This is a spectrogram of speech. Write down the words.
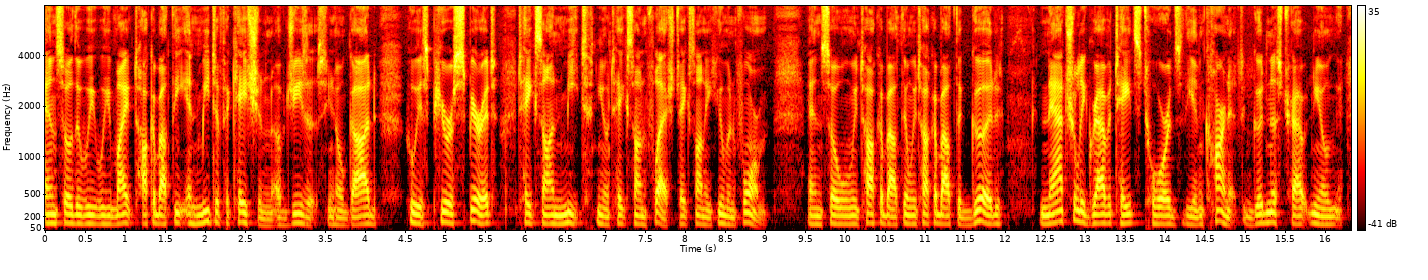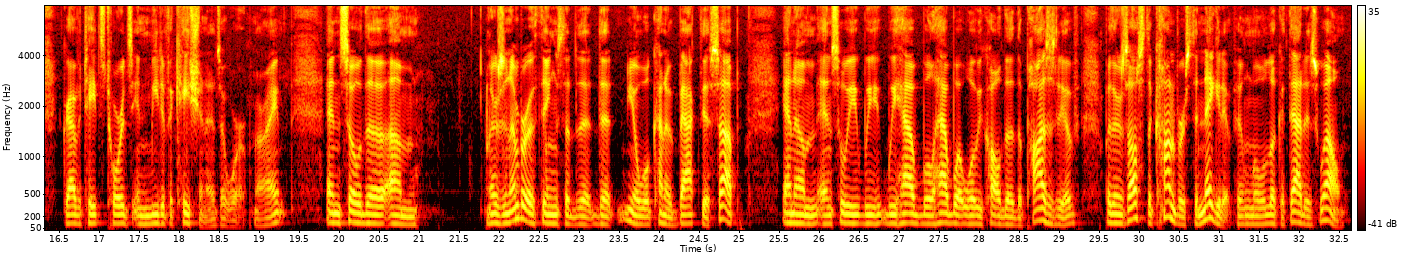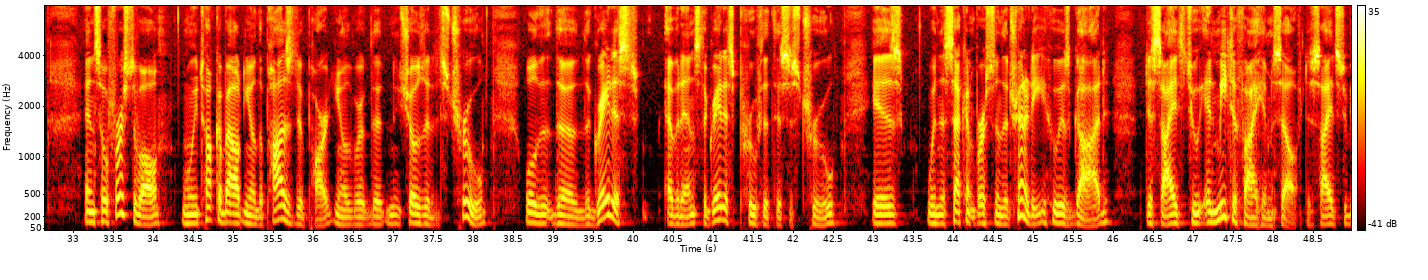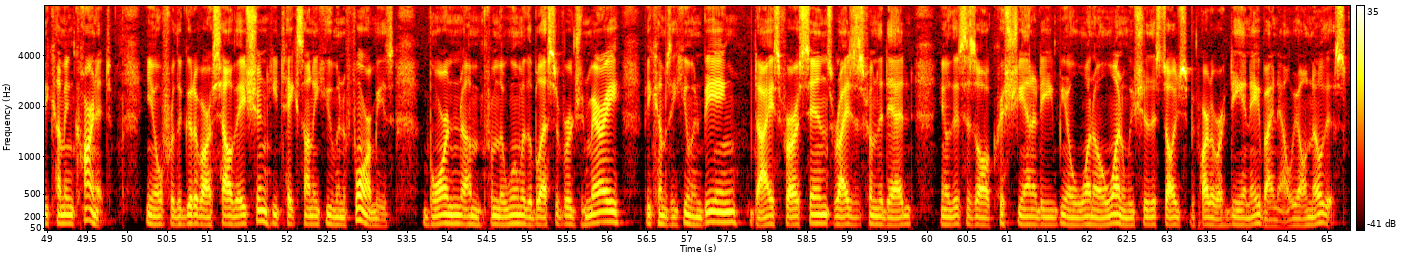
and so that we, we might talk about the enmeatification of Jesus. You know, God, who is pure spirit, takes on meat, you know, takes on flesh, takes on a human form. And so when we talk about, then we talk about the good naturally gravitates towards the incarnate. Goodness, tra- you know, gravitates towards enmeatification, as it were. All right, and so the um, there's a number of things that, that that you know will kind of back this up and um, and so we, we, we have we'll have what, what we call the the positive, but there's also the converse, the negative, and we'll look at that as well. And so first of all, when we talk about you know the positive part, you know that shows that it's true. Well, the, the the greatest evidence, the greatest proof that this is true, is when the second person of the Trinity, who is God, decides to enmeatify himself, decides to become incarnate. You know, for the good of our salvation, he takes on a human form. He's born um, from the womb of the Blessed Virgin Mary, becomes a human being, dies for our sins, rises from the dead. You know, this is all Christianity, you know, 101. We should, this all just be part of our DNA by now. We all know this.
